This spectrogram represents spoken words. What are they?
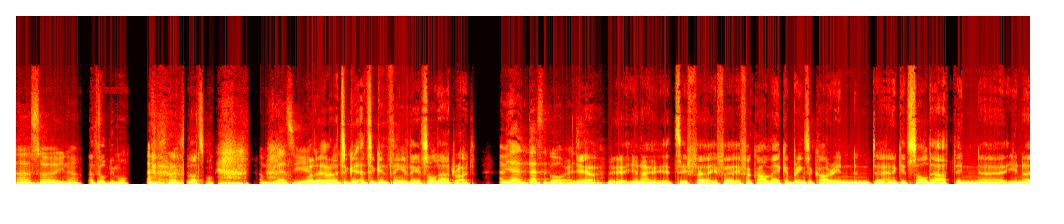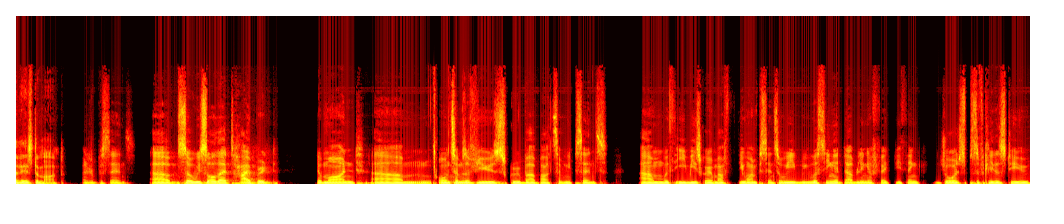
Uh, so you know, Uh, There'll be more. There's lots more. I'm glad to hear. Well, uh, well, it's a good it's a good thing if they get sold out, right? I mean, that, that's the goal, right? Yeah, uh, you know, it's if uh, if a if a car maker brings a car in and uh, and it gets sold out, then uh, you know there's demand. Hundred percent. Um, so we saw that hybrid demand, um, or in terms of views, grew by about seventy percent. Um, with EVs growing by fifty-one percent. So we we were seeing a doubling effect. Do you think, George, specifically this to you,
